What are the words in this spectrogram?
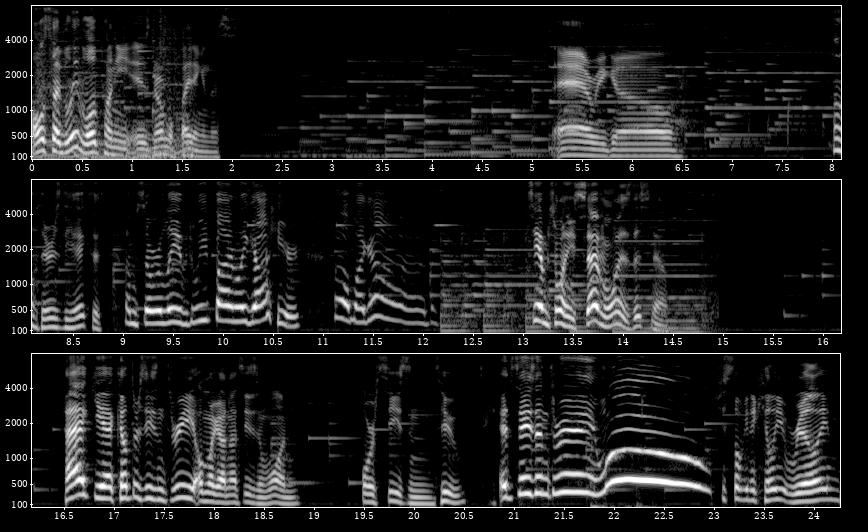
Also, I believe Lopunny is normal fighting in this. There we go. Oh, there's the exit. I'm so relieved we finally got here. Oh my god. TM27, what is this now? Heck yeah, through Season 3. Oh my god, not Season 1. Or Season 2. It's Season 3! Woo! She's still gonna kill you? Really?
